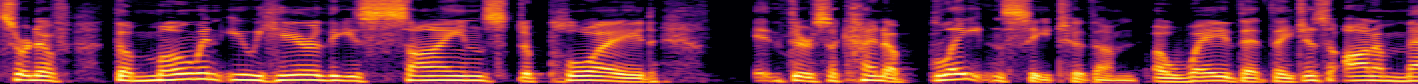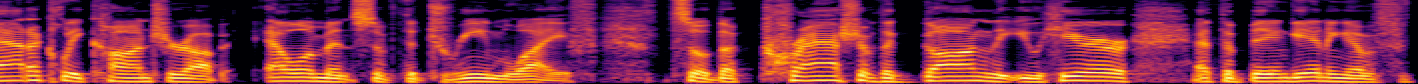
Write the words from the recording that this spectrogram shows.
sort of the moment you hear these signs deployed, there's a kind of blatancy to them, a way that they just automatically conjure up elements of the dream life. So the crash of the gong that you hear at the beginning of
